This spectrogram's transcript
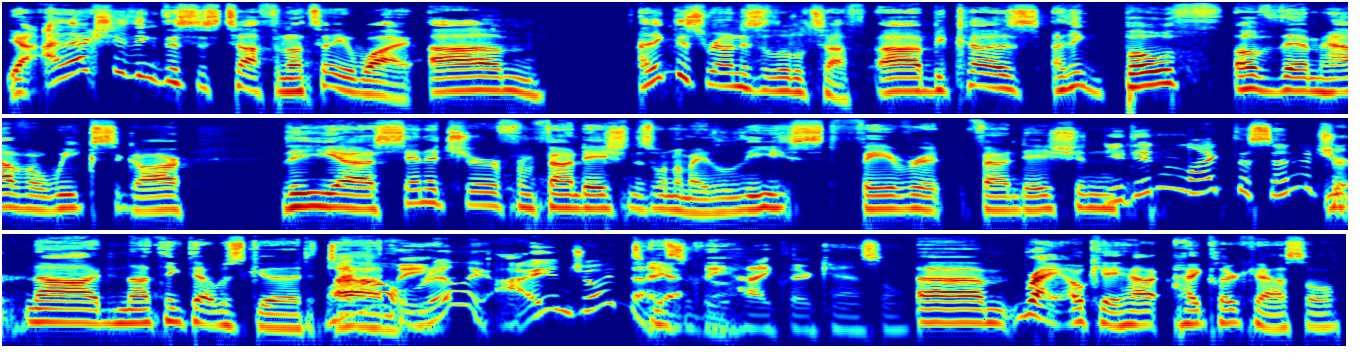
Yeah, I actually think this is tough, and I'll tell you why. Um, I think this round is a little tough uh, because I think both of them have a weak cigar. The uh, Senator from Foundation is one of my least favorite Foundation. You didn't like the Senator? Nah, I did not think that was good. Wow, Um, really? I enjoyed that. Basically, cigar. Highclere Castle. um, right. Okay. Hi- Highclere Castle.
